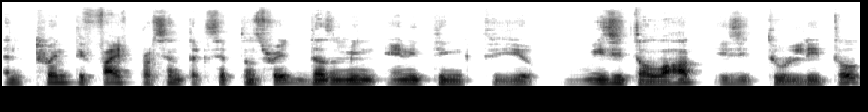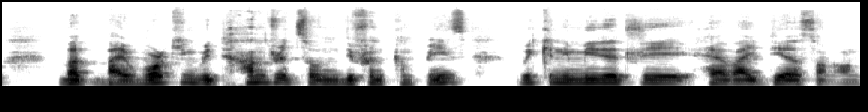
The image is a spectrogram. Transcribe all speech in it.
and 25% acceptance rate doesn't mean anything to you. Is it a lot? Is it too little? But by working with hundreds of different campaigns, we can immediately have ideas on, on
